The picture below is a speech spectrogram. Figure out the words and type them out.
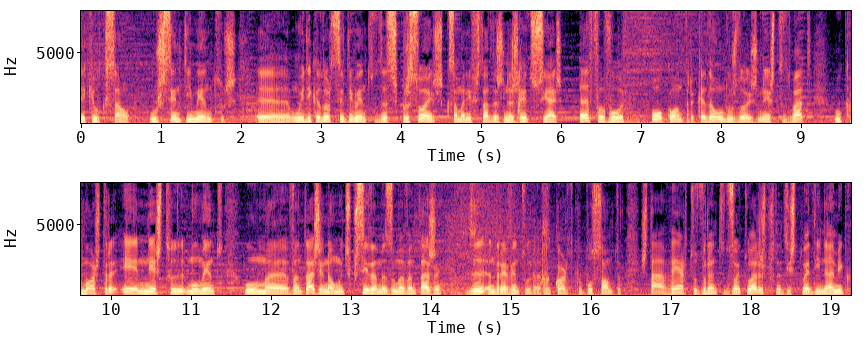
aquilo que são os sentimentos, uh, um indicador de sentimento das expressões que são manifestadas nas redes sociais a favor ou contra cada um dos dois neste debate, o que mostra é, neste momento, uma vantagem, não muito expressiva, mas uma vantagem de André Ventura. Recordo que o pulsómetro está aberto durante 18 horas, portanto isto é dinâmico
